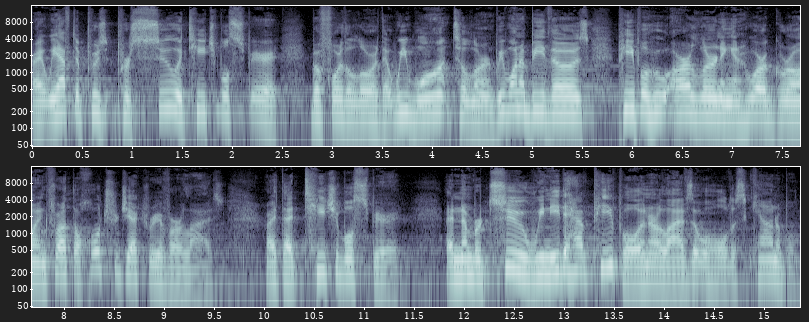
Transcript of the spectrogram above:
Right? We have to pursue a teachable spirit before the Lord that we want to learn. We want to be those people who are learning and who are growing throughout the whole trajectory of our lives. Right? That teachable spirit. And number two, we need to have people in our lives that will hold us accountable.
